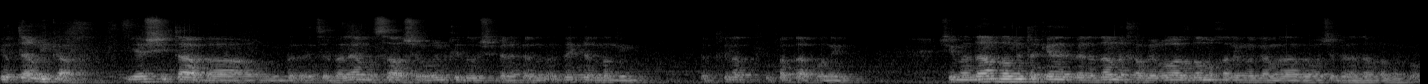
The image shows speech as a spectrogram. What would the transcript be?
יותר מכך, יש שיטה ב... אצל בעלי המוסר שאומרים חידוש בין די קדמנים, בתחילת תקופת האחרונים, שאם אדם לא מתקן את בן אדם לחברו, אז לא מוכנים לו גם לעבירות של בן אדם למקום.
